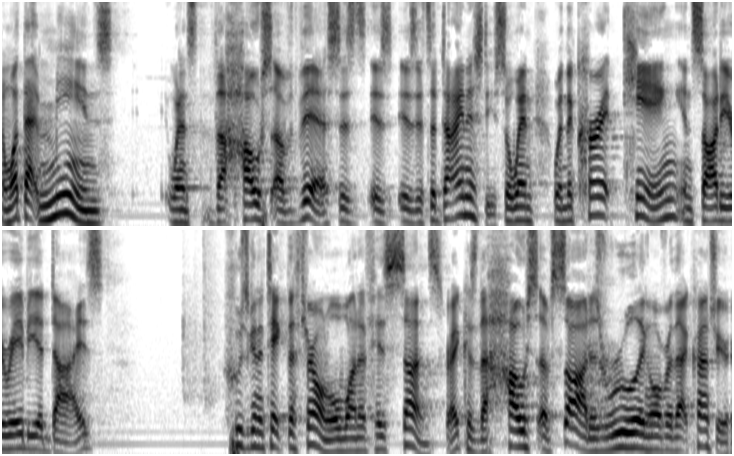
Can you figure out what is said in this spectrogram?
And what that means when it's the house of this is, is, is it's a dynasty. So when, when the current king in Saudi Arabia dies, who's going to take the throne? Well, one of his sons, right? Because the house of Saud is ruling over that country.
